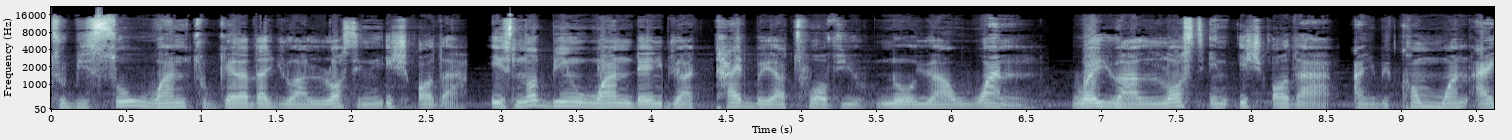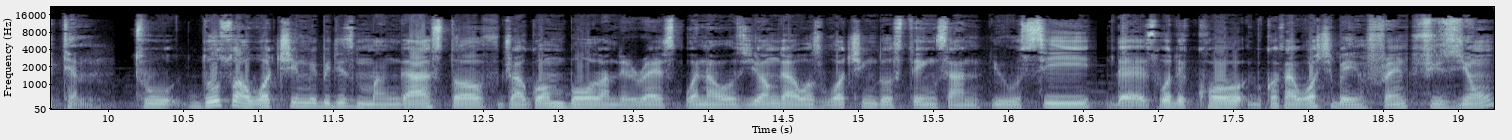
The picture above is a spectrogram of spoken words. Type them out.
to be so one together that you are lost in each other. It's not being one, then you are tied, but you are two of you. No, you are one, where you are lost in each other and you become one item to those who are watching maybe this manga stuff, Dragon Ball and the rest, when I was young, I was watching those things and you will see there's what they call, because I watched it in French, fusion,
